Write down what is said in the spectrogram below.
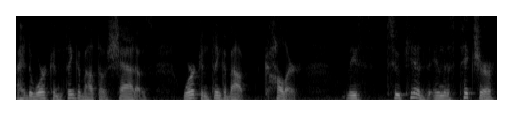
I had to work and think about those shadows, work and think about color. These two kids in this picture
